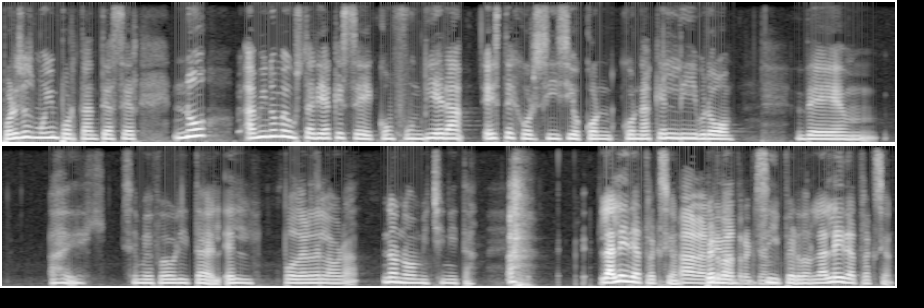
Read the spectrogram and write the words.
Por eso es muy importante hacer no a mí no me gustaría que se confundiera este ejercicio con, con aquel libro de... Ay, se me fue ahorita el, poder de la hora. No, no, mi chinita. la ley de atracción. Ah, la ley de atracción. Sí, perdón, la ley de atracción.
